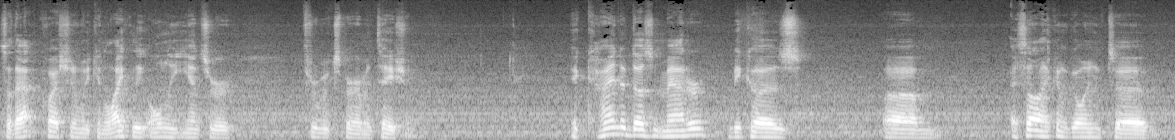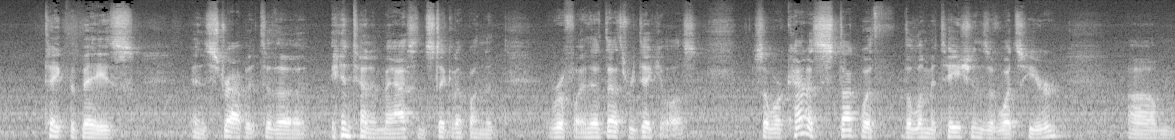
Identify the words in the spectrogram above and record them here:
So that question we can likely only answer through experimentation. It kind of doesn't matter because um, it's not like I'm going to take the base and strap it to the antenna mast and stick it up on the roof. That, that's ridiculous. So we're kind of stuck with the limitations of what's here. Um,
